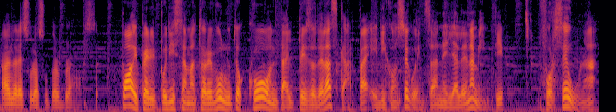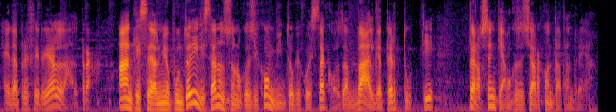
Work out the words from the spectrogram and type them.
andrei sulla Super Blast. Poi per il podista amatore voluto conta il peso della scarpa e di conseguenza negli allenamenti forse una è da preferire all'altra, anche se dal mio punto di vista non sono così convinto che questa cosa valga per tutti, però sentiamo cosa ci ha raccontato Andrea.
